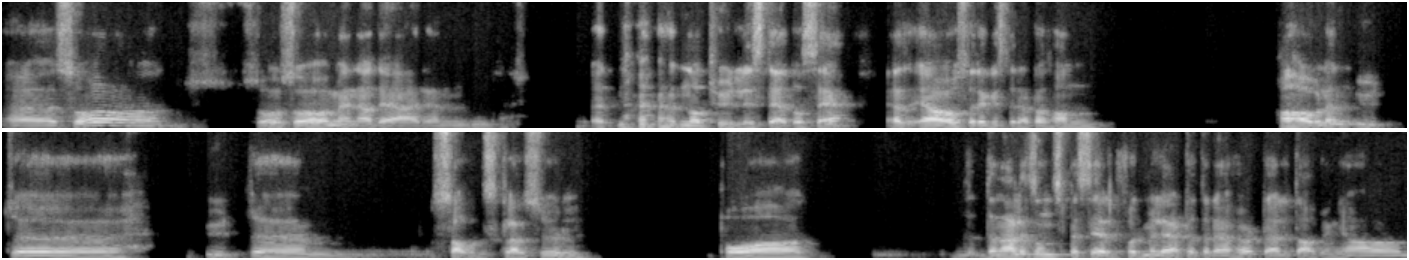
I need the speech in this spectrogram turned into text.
Eh, så, så, så mener jeg det er en, et naturlig sted å se. Jeg, jeg har også registrert at han han har vel en utsalgsklausul ut, på Den er litt sånn spesielt formulert, etter det jeg har hørt. Det er litt avhengig av,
